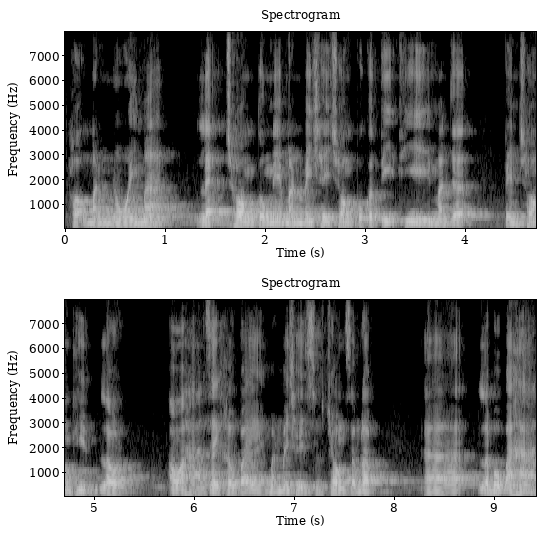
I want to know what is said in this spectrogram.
เพราะมันน้อยมาก และช่องตรงนี้มันไม่ใช่ช่องปกติที่มันจะเป็นช่องที่เราเอาอาหารใส่เข้าไป มันไม่ใช่ช่องสำหรับระบบอาหาร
